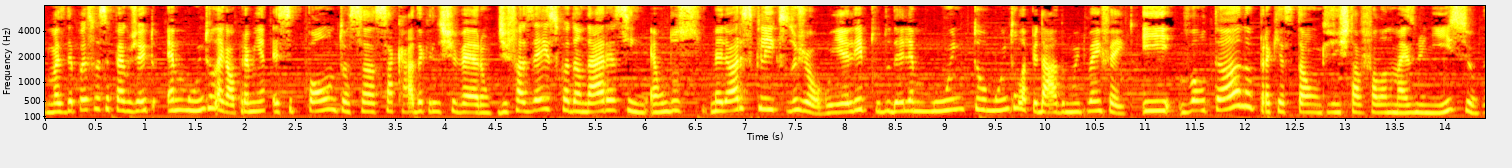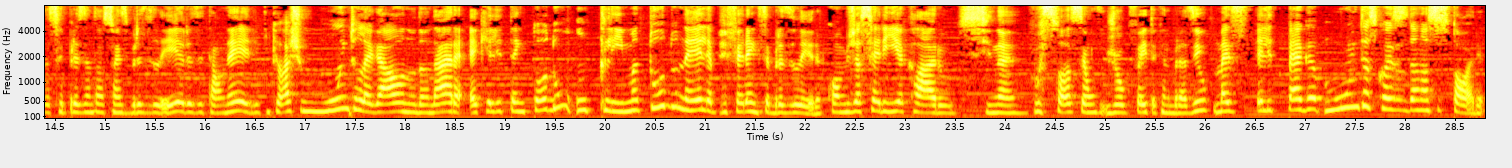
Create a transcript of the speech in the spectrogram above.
mas depois que você pega o jeito, é muito legal. Pra mim, esse ponto, essa sacada que eles tiveram de fazer isso com a Dandara, assim, é um dos melhores cliques do jogo. E ele, tudo dele é muito, muito lapidado, muito bem feito. E voltando pra questão que a gente tava falando mais no início, das representações brasileiras e tal nele, o que eu acho muito legal no Dandara é que ele tem todo um, um clima, tudo nele é referência brasileira. Como já seria, claro, se, né, fosse só ser um jogo feito aqui no Brasil, mas ele pega muitas coisas da nossa história.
